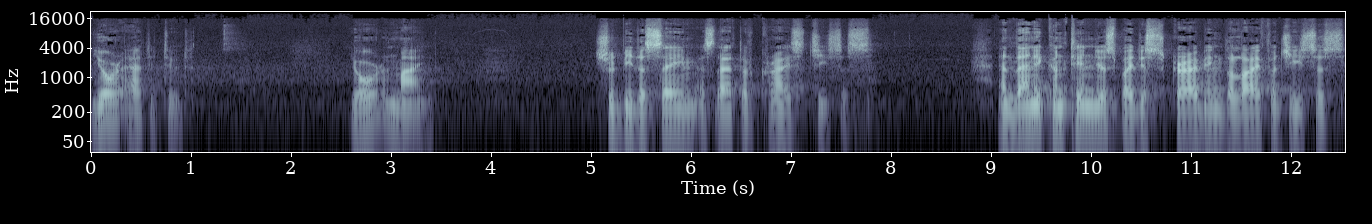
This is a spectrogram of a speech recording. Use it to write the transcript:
Your attitude, your and mine should be the same as that of Christ Jesus. And then he continues by describing the life of Jesus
